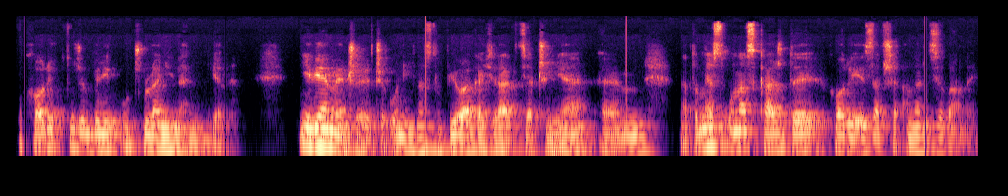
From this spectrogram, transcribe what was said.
u chorych, którzy byli uczuleni na nikiel. Nie wiemy, czy, czy u nich nastąpiła jakaś reakcja, czy nie. Natomiast u nas każdy chory jest zawsze analizowany.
